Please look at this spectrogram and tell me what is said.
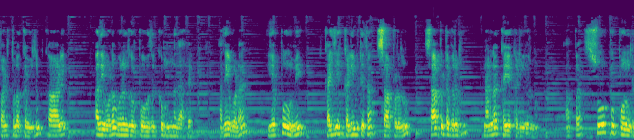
பல் துலக்க வேண்டும் காலை அதே போல உறங்க போவதற்கு முன்னதாக. அதே போல எப்பவுமே கையை கழுவிட்டு தான் சாப்பிடணும். சாப்பிட்ட பிறகு நல்லா கையை கழுவிடணும். அப்ப சோப்பு போன்ற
